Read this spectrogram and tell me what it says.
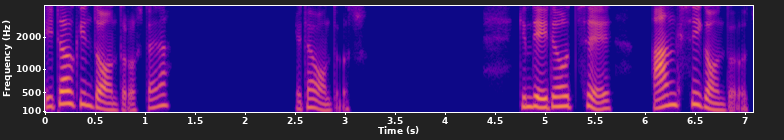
এটাও কিন্তু অন্তরজ, তাই না? এটাও অন্তরজ। কিন্তু এটা হচ্ছে আংশিক অন্তরজ।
